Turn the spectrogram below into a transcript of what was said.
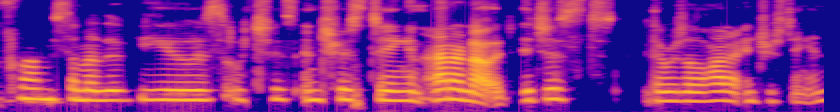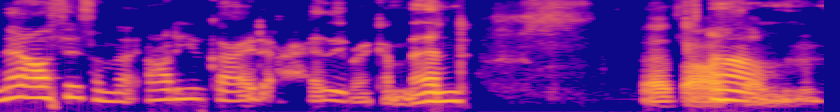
from some of the views, which is interesting. And I don't know, it, it just there was a lot of interesting analysis on the audio guide. I highly recommend. That's awesome. Um,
